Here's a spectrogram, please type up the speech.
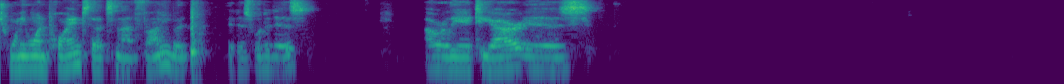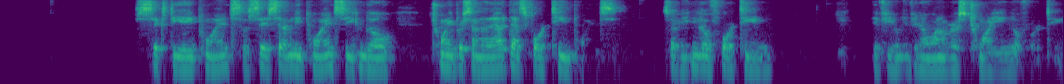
21 points. That's not fun, but it is what it is. Hourly ATR is sixty-eight points, so say seventy points, so you can go twenty percent of that, that's fourteen points. So you can go fourteen. If you, if you don't want to risk twenty, you can go fourteen.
